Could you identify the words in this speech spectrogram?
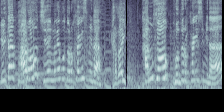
일단 바로 진행을 해보도록 하겠습니다. 가자 이. 감속 보도록 하겠습니다.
